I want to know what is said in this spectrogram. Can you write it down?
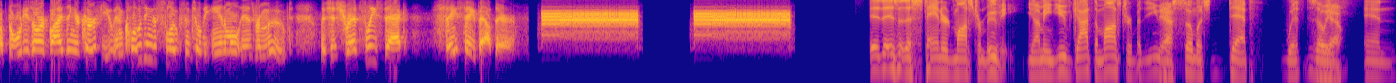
Authorities are advising a curfew and closing the slopes until the animal is removed. This is Shred Sleestack. Stay safe out there. it isn't a standard monster movie. You know, what I mean, you've got the monster, but you Yeah. have so much depth with Zoe yeah. and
